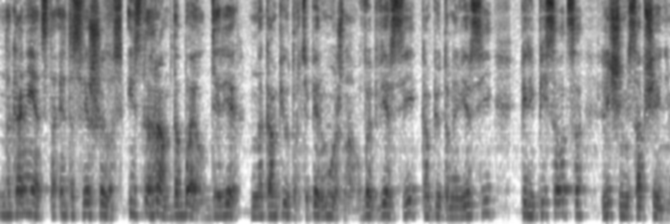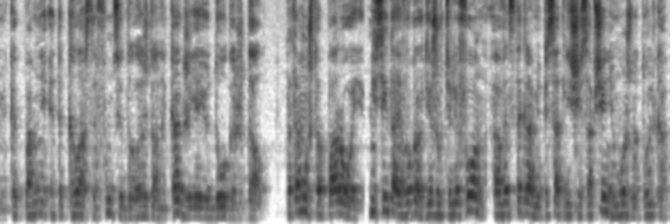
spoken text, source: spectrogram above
Наконец-то это свершилось. Инстаграм добавил директ на компьютер. Теперь можно в веб-версии, компьютерной версии переписываться личными сообщениями. Как по мне, это классная функция долгожданная. Как же я ее долго ждал. Потому что порой не всегда я в руках держу телефон, а в Инстаграме писать личные сообщения можно только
